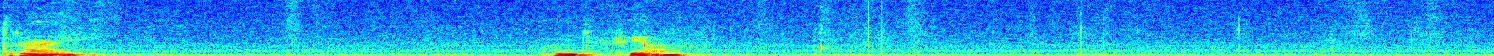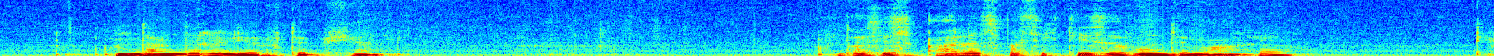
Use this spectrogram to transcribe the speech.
drei und 4 und dann der Reliefstäbchen. Und das ist alles, was ich diese Runde mache. Die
